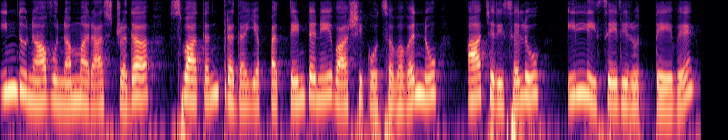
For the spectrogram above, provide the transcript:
ಇಂದು ನಾವು ನಮ್ಮ ರಾಷ್ಟ್ರದ ಸ್ವಾತಂತ್ರ್ಯದ ಎಪ್ಪತ್ತೆಂಟನೇ ವಾರ್ಷಿಕೋತ್ಸವವನ್ನು ಆಚರಿಸಲು ಇಲ್ಲಿ ಸೇರಿರುತ್ತೇವೆ.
